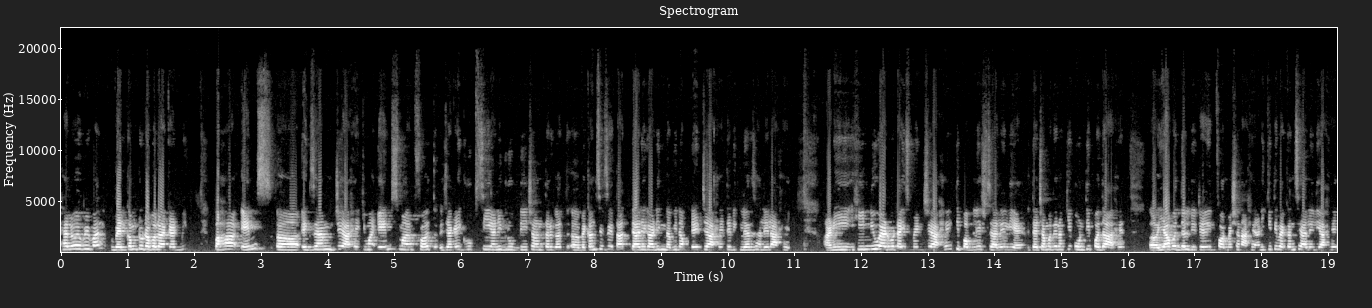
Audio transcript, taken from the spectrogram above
Hello everyone welcome to double academy पहा एम्स एक्झाम जे आहे किंवा एम्स मार्फत ज्या काही ग्रुप सी आणि ग्रुप डीच्या अंतर्गत वेकन्सीज येतात त्या रिगार्डिंग नवीन अपडेट जे आहे ते डिक्लेअर झालेलं आहे. आणि ही न्यू ऍडव्हर्टाइजमेंट जी आहे ती पब्लिश झालेली आहे. त्याच्यामध्ये नक्की कोणती पदं आहेत याबद्दल डिटेल इन्फॉर्मेशन आहे. आणि किती वेकन्सी आलेली आहे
